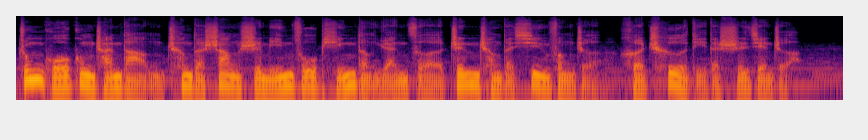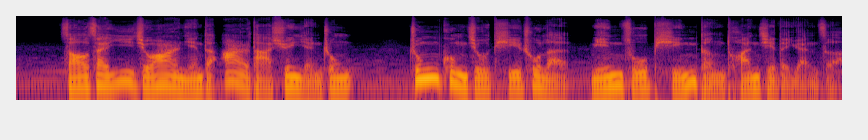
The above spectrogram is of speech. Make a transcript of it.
中国共产党称得上是民族平等原则真诚的信奉者和彻底的实践者。早在1922年的二大宣言中，中共就提出了民族平等团结的原则，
